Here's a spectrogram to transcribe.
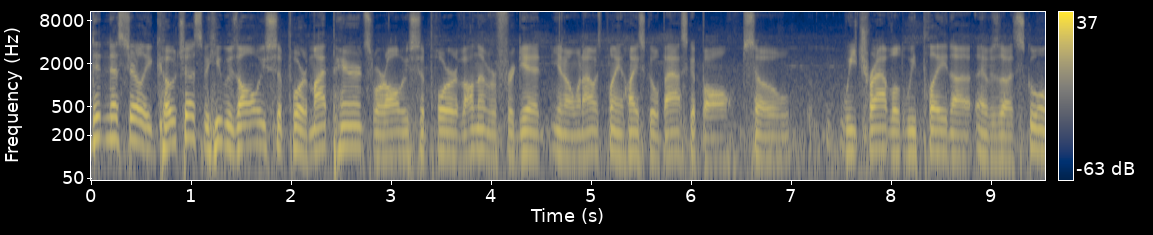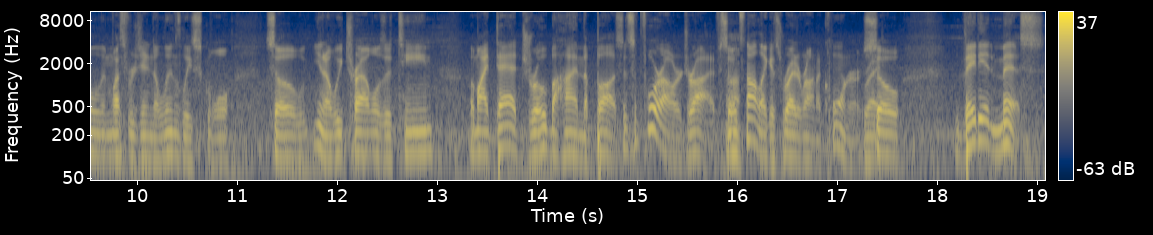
didn't necessarily coach us, but he was always supportive. My parents were always supportive. I'll never forget, you know, when I was playing high school basketball. So we traveled. We played. Uh, it was a school in West Virginia, Linsly School. So you know, we traveled as a team. But my dad drove behind the bus. It's a four-hour drive, so huh. it's not like it's right around the corner. Right. So they didn't miss.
